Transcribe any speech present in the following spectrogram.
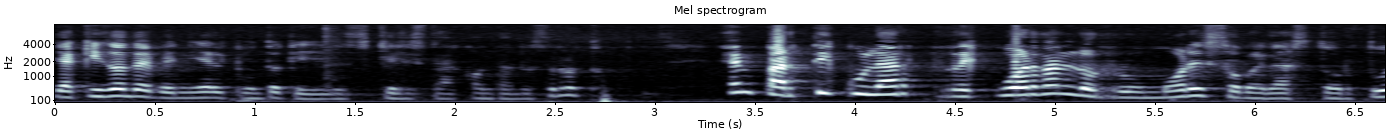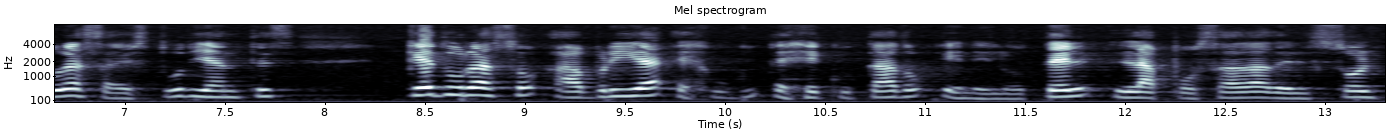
Y aquí es donde venía el punto que les, que les estaba contando hace rato. En particular, recuerdan los rumores sobre las torturas a estudiantes que Durazo habría ejecutado en el Hotel La Posada del Sol,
